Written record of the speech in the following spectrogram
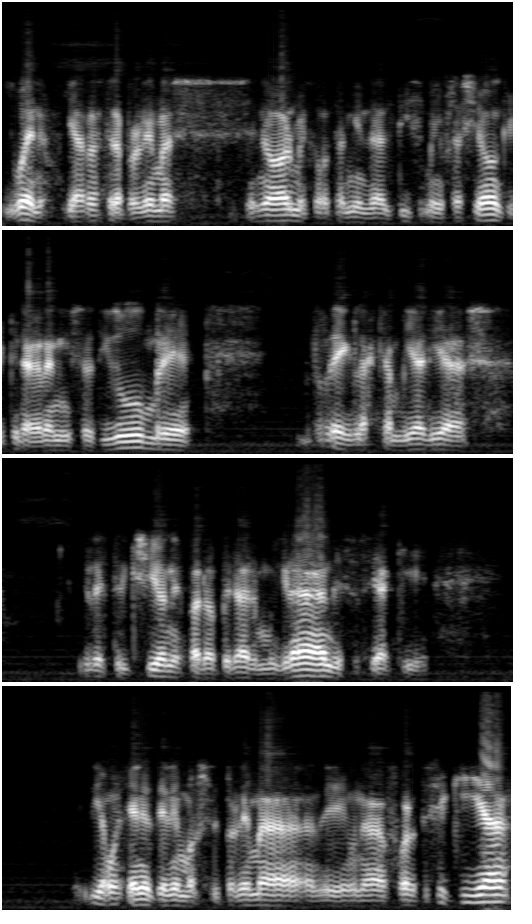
y bueno, y arrastra problemas enormes, como también la altísima inflación, que crea gran incertidumbre, reglas cambiarias y restricciones para operar muy grandes, o sea que, digamos, este año tenemos el problema de una fuerte sequía,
